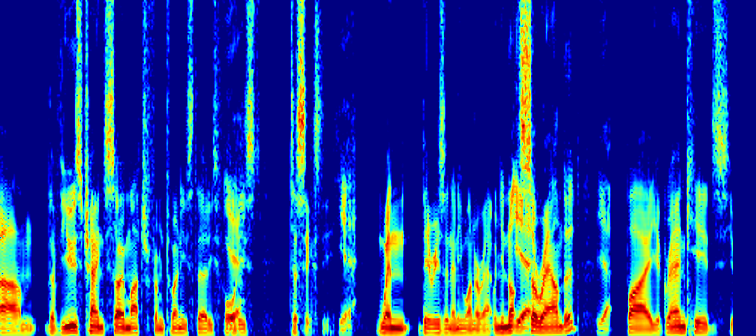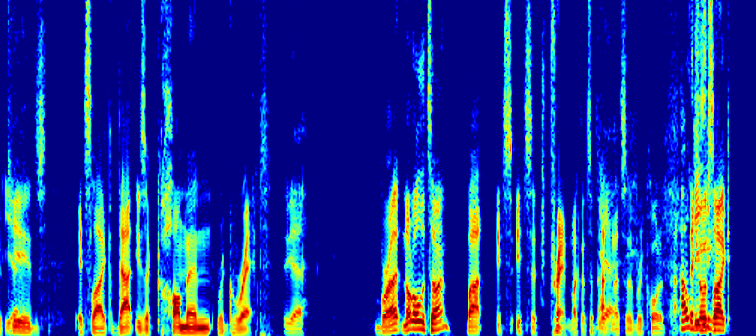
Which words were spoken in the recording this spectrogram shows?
um, the views change so much from 20s, 30s, Yeah. 40s to 60 Yeah, when there isn't anyone around. When you're not Yeah. surrounded yeah, by your grandkids, your Yeah. kids, it's like that is a common regret. yeah. Right? Not all the time, but it's it's a trend. Like that's a pattern. Yeah. That's a recorded pattern. I'll But give so it's you- like,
